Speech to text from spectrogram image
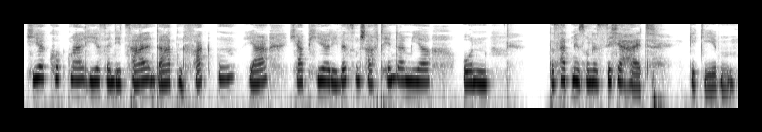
hier guckt mal, hier sind die Zahlen, Daten, Fakten. Ja, ich habe hier die Wissenschaft hinter mir und das hat mir so eine Sicherheit gegeben.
